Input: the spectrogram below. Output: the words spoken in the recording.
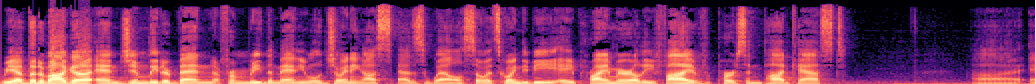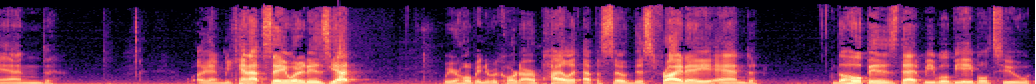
We have the Debaga and gym leader Ben from Read the Manual joining us as well. So it's going to be a primarily five person podcast. Uh, and again, we cannot say what it is yet. We are hoping to record our pilot episode this Friday, and the hope is that we will be able to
